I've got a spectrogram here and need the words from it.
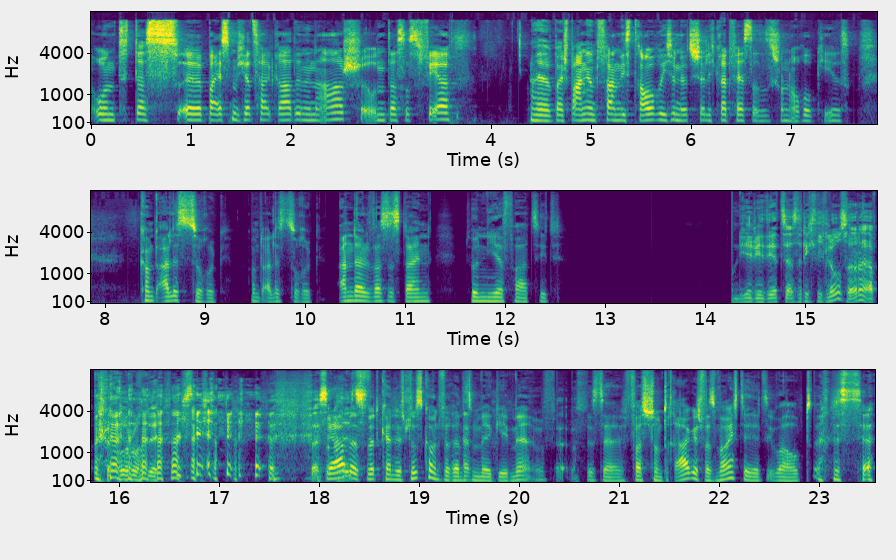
und das äh, beißt mich jetzt halt gerade in den Arsch und das ist fair. Äh, bei Spanien fand ich es traurig und jetzt stelle ich gerade fest, dass es schon auch okay ist. Kommt alles zurück. Kommt alles zurück. Andal, was ist dein Turnierfazit? Und ihr geht jetzt erst richtig los, oder? Ab der Vorrunde. das Ja, aber alles- es wird keine Schlusskonferenzen mehr geben. Ja, Das ist ja fast schon tragisch. Was mache ich denn jetzt überhaupt? Das ist ja,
